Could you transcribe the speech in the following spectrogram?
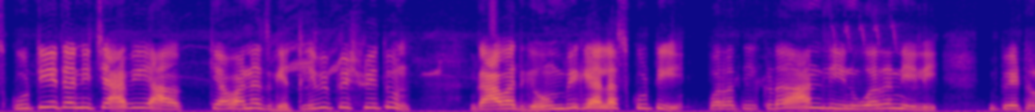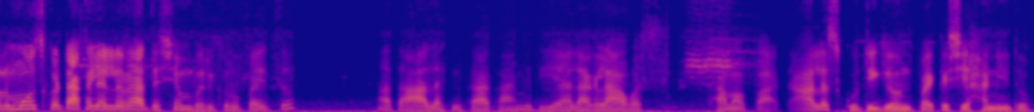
स्कूटी त्यांनी चावी आ- केव्हानंच घेतली बी पिशवीतून. गावात घेऊन बी गेला स्कूटी परत इकडं आणली आणि वर नेली. पेट्रोल मोजकं टाकलेलं राहतं शंभर एक रुपयाचं. आता आला की काय काय यायला लागला आवाज. थांबा पा आता आला स्कूटी घेऊन. पाय कशी हानी तो.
